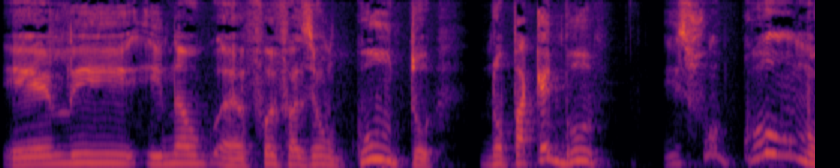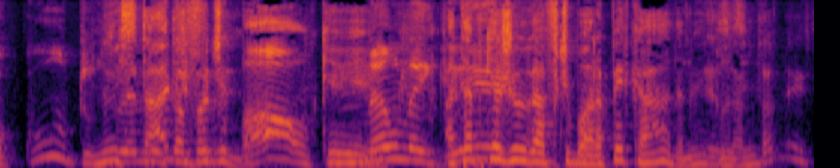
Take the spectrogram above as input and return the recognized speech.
ele não, é, foi fazer um culto no Pacaembu. Isso foi como culto? No estádio de futebol. Que... Não na igreja. Até porque jogar futebol era pecado, né? Inclusive. Exatamente.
